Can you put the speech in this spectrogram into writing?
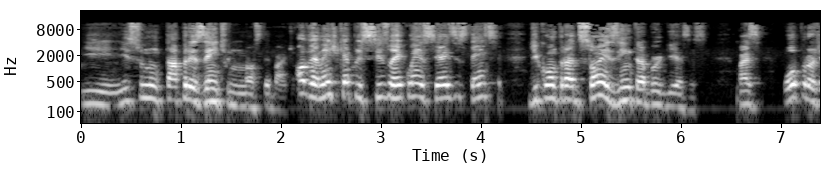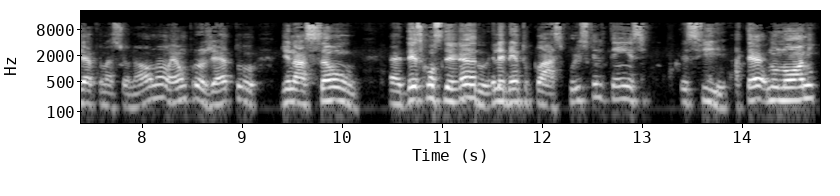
e isso não está presente no nosso debate. Obviamente que é preciso reconhecer a existência de contradições intraburguesas, mas o projeto nacional não é um projeto de nação é, desconsiderando elemento clássico. Por isso que ele tem esse, esse até no nome,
